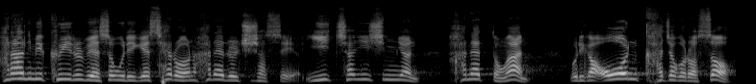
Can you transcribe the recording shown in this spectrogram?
하나님이 그 일을 위해서 우리에게 새로운 한 해를 주셨어요. 2020년 한 해 동안 우리가 온 가족으로서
